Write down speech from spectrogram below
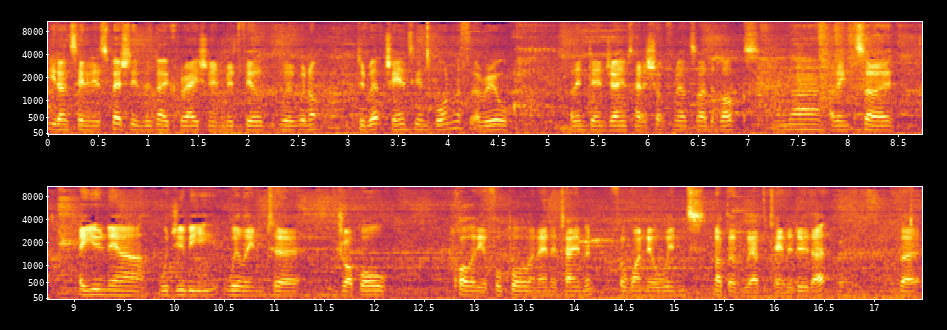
you don't see any, especially there's no creation in midfield. We're, we're not. Did we have a chance against Bournemouth? A real. I think Dan James had a shot from outside the box. Nah. I think so. Are you now? Would you be willing to drop all quality of football and entertainment for one 0 wins? Not that we have the team to do that, but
